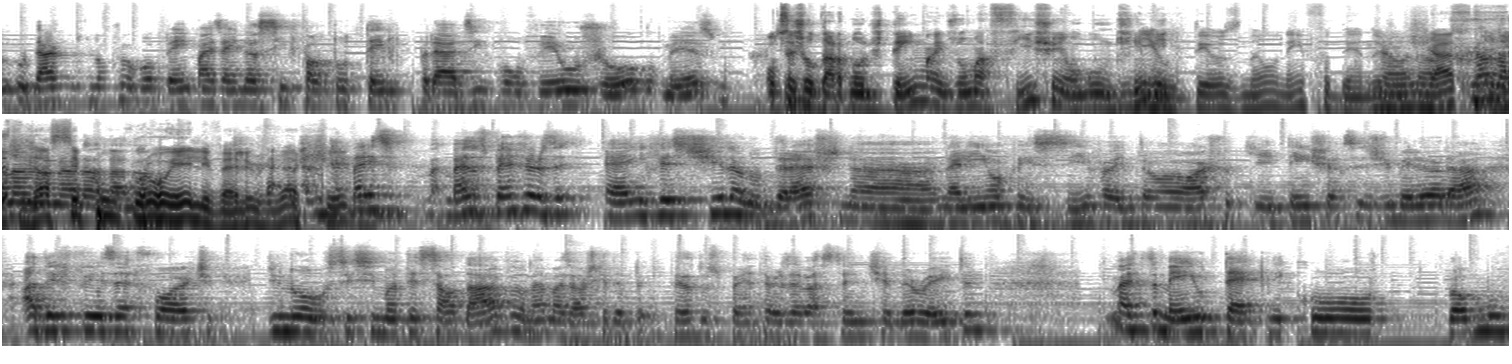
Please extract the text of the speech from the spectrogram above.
o, Darnold não jogou bem, mas ainda assim faltou tempo pra desenvolver o jogo mesmo. Ou seja, o Darnold tem mais uma ficha em algum Meu time? Deus, não, nem fudendo. Não, já, Não, a não, gente não, já sepulcrou ele, velho. Já chega. Mas, mas os Panthers é, investiram no draft na, na linha ofensiva, então eu acho que tem chances de melhorar. A defesa é forte, de novo, se se manter saudável, né? Mas eu acho que a defesa dos Panthers é bastante underrated. Mas também o técnico, vamos.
